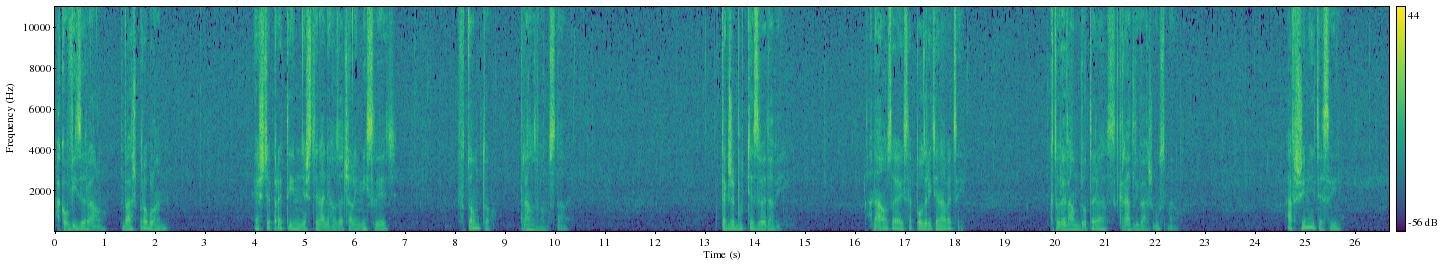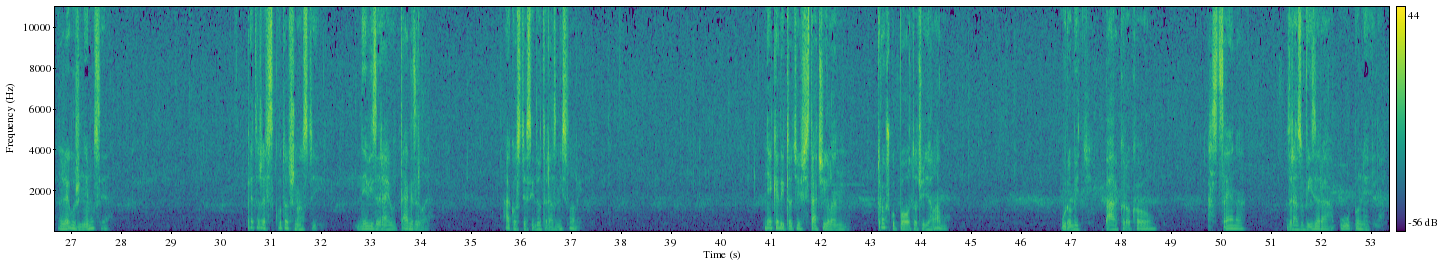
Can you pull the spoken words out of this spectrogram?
ako vyzeral váš problém ešte predtým, než ste na neho začali myslieť v tomto tranzovom stave. Takže buďte zvedaví a naozaj sa pozrite na veci, ktoré vám doteraz kradli váš úsmev. A všimnite si, že už nemusia. Pretože v skutočnosti nevyzerajú tak zle, ako ste si doteraz mysleli. Niekedy totiž stačí len trošku pootočiť hlavu. Urobiť pár krokov a scéna zrazu vyzerá úplne inak.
